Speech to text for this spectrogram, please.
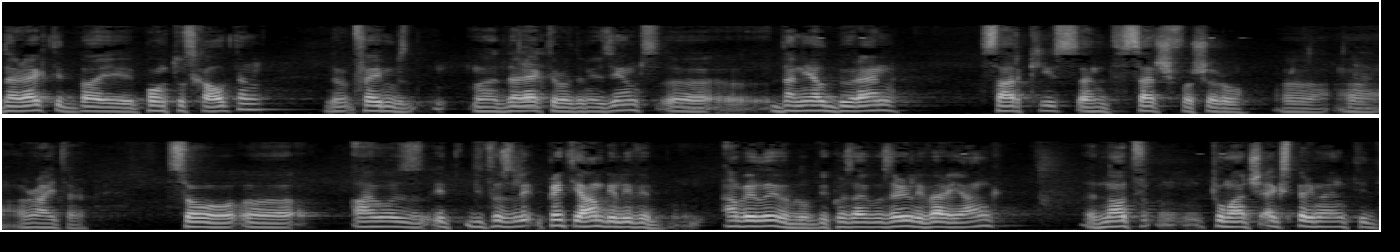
directed by Pontus Hultén, the famous director of the museums, Daniel Buren, Sarkis, and Serge Fauchereau, uh, writer. So I was, it, it was pretty unbelievable, unbelievable because I was really very young, not too much experimented,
